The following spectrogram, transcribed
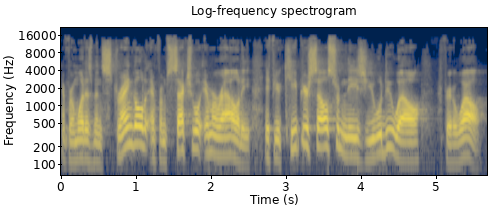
and from what has been strangled, and from sexual immorality. If you keep yourselves from these, you will do well. Farewell.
